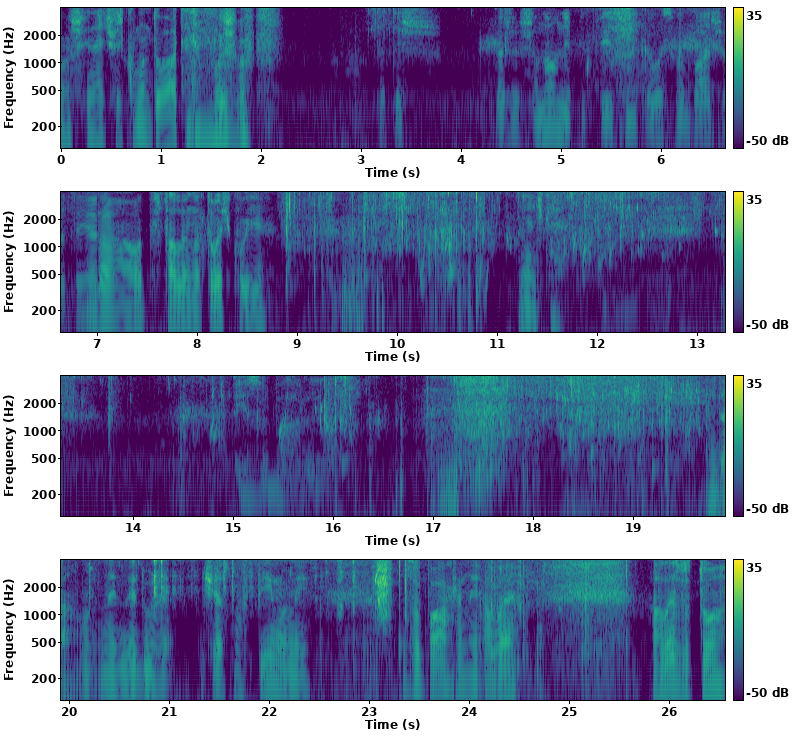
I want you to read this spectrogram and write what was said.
Хороший, навіть щось коментувати не можу. Та ти ж Кажи, шановні підписники, ось ви бачите, як Да, от стали на точку і. Ні, чекай. і забагрили. Да, ну, не, не дуже чесно впійманий, забагрений, але, але зато,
